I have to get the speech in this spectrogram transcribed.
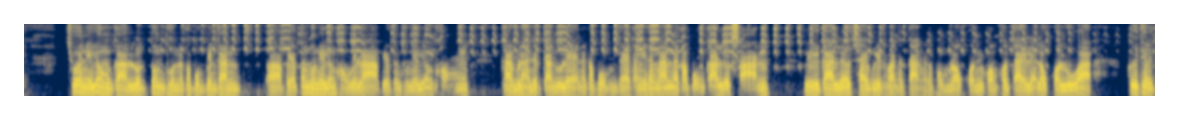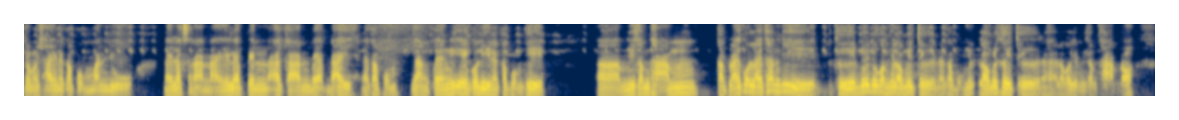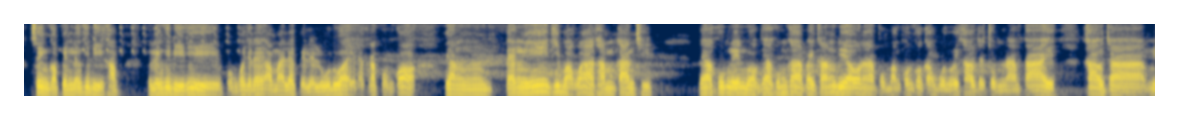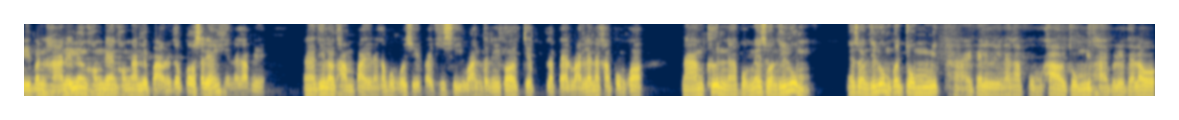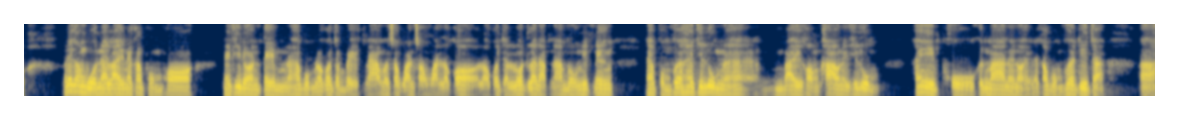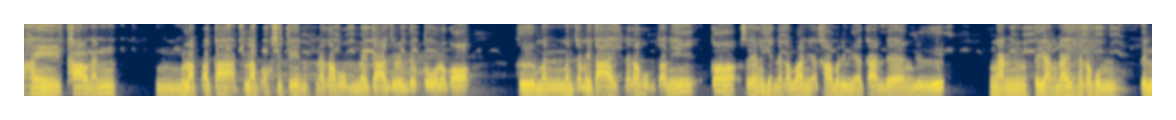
ช่วยในเรื่องของการลดต้นทุนนะครับผมเป็นการประหยัดต้นทุนในเรื่องของเวลาประหยัดต้นทุนในเรื่องของ การบริหารจัดการดูแลนะครับผมแต่ทั้งนี้ทั้งนั้นนะครับ ผมการเลือกสาร หรือการเลือกใช้ผลิตภัณฑ์ต่างๆนะครับ ผมเราควรมีความเข้าใจและเราควรรู้ว่าพืชที่เราจะมาใช้นะครับ ผมมันอยู่ในลักษณะไหนและเป็นอาการแบบใดนะครับ ผมอย่างแปลงนี้เองก็ดีนะครับ ผมที่มีคำถามกับหลายคนหลายท่านที่คือด้วยด้วยความที่เราไม่เจอนะครับ ผมเราไม่เคยเจอนะฮะเราก็จะมีคำถามเนาะซึ่งก็เป็นเรื่องที่ดีครับ เป็นเรื่องที่ดีที่ผมก็จะได้เอามาแลกเปลี่ยนเรียนรู้ด้วยนะครับ ผมก็ อย่างแปลงนี้ที่บอกว่าทำการฉีดยาคุมเลนบอกยาคุมค่าไปครั้งเดียวนะครับผมบางคนก็กังวลว่าข้าวจะจมน้ำตาย ข้าวจะมีปัญหาในเรื่องของแดงของงานหรือเปล่านะครับก็แสดงให้เห็นนะครับนี่นะที่เราทำไปนะครับ ผมก็ฉีดไปที่สี่วัน ตอนนี้ก็เจ็ดและแปดวันแล้วนะครับ ผมก็น้ำขึ้นนะครับผมในส่วนที่ลุ่ม ในส่วนที่ลุ่มก็จมมิดหายไปเลยนะครับ ผมข้าวจมมิดหายไปเลยแต่เราไม่ได้กังวลอะไรนะครับ ผมพอ ในที่ดอนเต็มนะครับ ผมเราก็จะเบรกน้ำไว้สักวันสองวัน แล้วก็เราก็จะลดระดับน้ำลงนิดนึงนะครับผมเพื่อให้ที่ลุ่มนะฮะใบของข้าวในที่ลุ่ม ให้โผล่ขึ้นมาหน่อยๆนะครับ ผมเพื่อที่จะให้ข้าวนั้นรับอากาศรับออกซิเจนนะครับ ผมในการเจริญเติบโตแล้วก็คือมันมันจะไม่ตายนะครับ ผมตอนนี้ก็แสดงให้เห็นนะครับว่าเนี่ยข้าวไม่ได้มีอาการแดงหรืองันแต่อย่างใดนะครับ ผมเป็น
